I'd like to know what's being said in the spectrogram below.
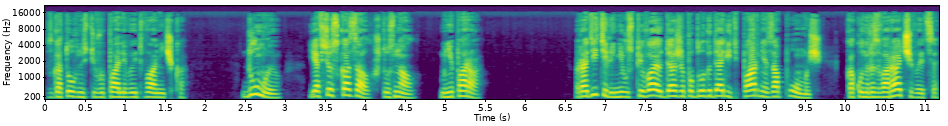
с готовностью выпаливает Ванечка. Думаю, я все сказал, что знал. Мне пора. Родители не успевают даже поблагодарить парня за помощь, как он разворачивается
